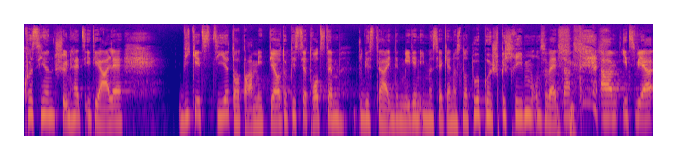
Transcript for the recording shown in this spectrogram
kursieren Schönheitsideale. Wie geht's dir da damit? Ja, du bist ja trotzdem, du wirst ja in den Medien immer sehr gerne als Naturbursch beschrieben und so weiter. ähm, jetzt wäre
